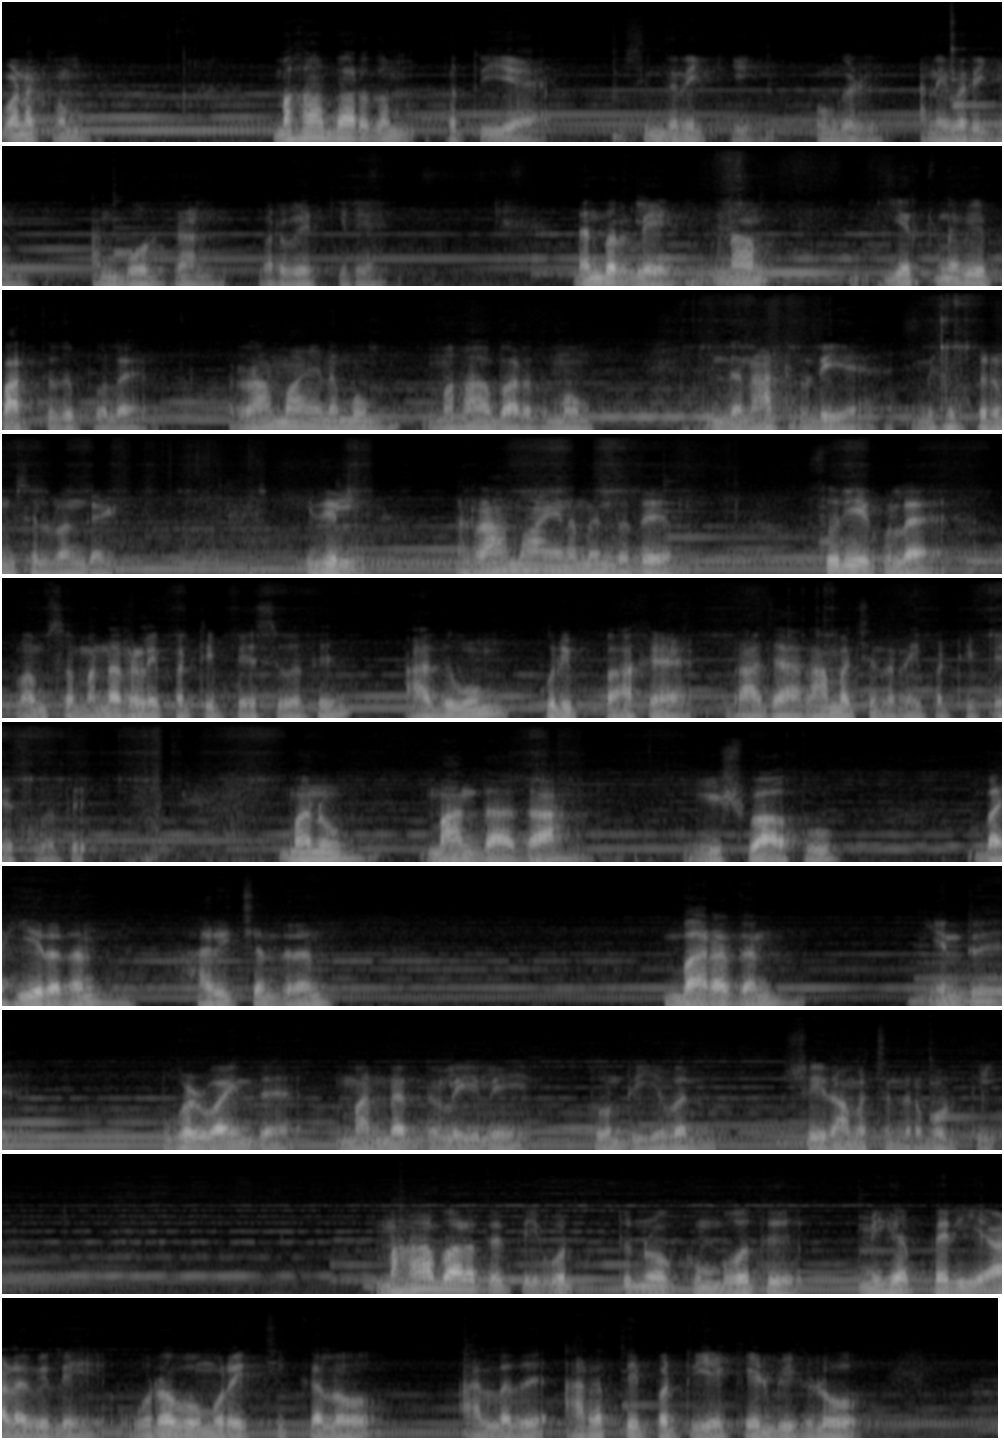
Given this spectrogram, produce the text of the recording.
வணக்கம். மகாபாரதம் பற்றிய சிந்தனைக்கு உங்கள் அனைவரையும் அன்போடு நான் வரவேற்கிறேன். நண்பர்களே நாம் ஏற்கனவே பார்த்தது போல ராமாயணமும் மகாபாரதமும் இந்த நாட்டினுடைய மிக பெரும் செல்வங்கள். இதில் ராமாயணம் என்பது சூரியகுல வம்ச மன்னர்களை பற்றி பேசுவது அதுவும் குறிப்பாக ராஜா ராமச்சந்திரனை பற்றி பேசுவது. மனு மாந்தாதா இஷ்வாகு பகீரதன் ஹரிச்சந்திரன் பரதன் என்று புகழ்வாய்ந்த மன்னர் நிலையிலே தோன்றியவன் ஸ்ரீராமச்சந்திரமூர்த்தி. மகாபாரதத்தை ஒத்து நோக்கும்போது மிகப்பெரிய அளவிலே உறவுமுறை சிக்கலோ அல்லது அறத்தை பற்றிய கேள்விகளோ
